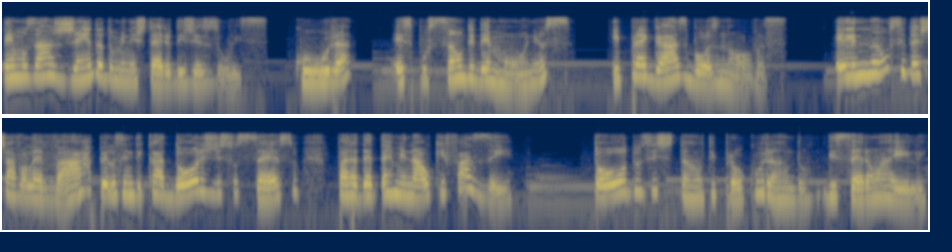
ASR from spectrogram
temos a agenda do ministério de Jesus: cura, expulsão de demônios e pregar as boas novas. Ele não se deixava levar pelos indicadores de sucesso para determinar o que fazer. Todos estão te procurando, disseram a ele,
